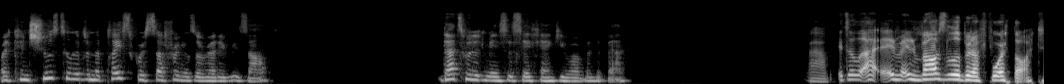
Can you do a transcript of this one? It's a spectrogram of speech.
or I can choose to live in the place where suffering is already resolved. That's what it means to say thank you over the bed. Wow. It's a it involves a little bit of forethought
